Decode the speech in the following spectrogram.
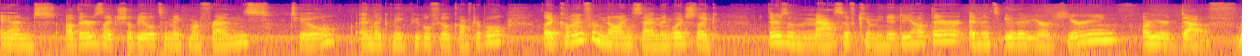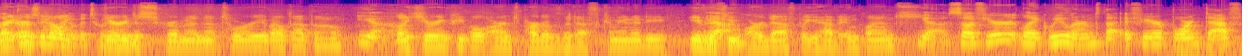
and others like she'll be able to make more friends too and like make people feel comfortable like coming from knowing sign language like there's a massive community out there and it's either you're hearing or you're deaf like right? there's no like, in between Very discriminatory about that though. yeah Like hearing people aren't part of the deaf community, even if you are deaf but you have implants. Yeah, so if you're like we learned that if you're born deaf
